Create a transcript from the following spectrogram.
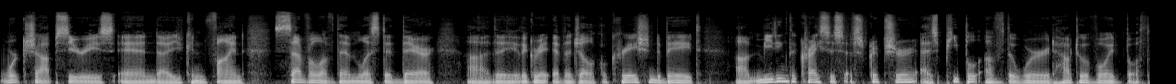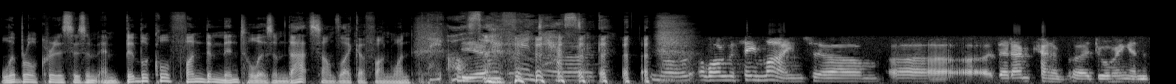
workshop series, and uh, you can find several of them listed there. Uh, the the Great Evangelical Creation Debate, uh, meeting the crisis of Scripture as people of the Word, how to avoid both liberal criticism and biblical fundamentalism. That sounds like a fun one. They all yeah. sound fantastic. Uh, you know, along the same lines um, uh, that I'm kind of uh, doing, and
